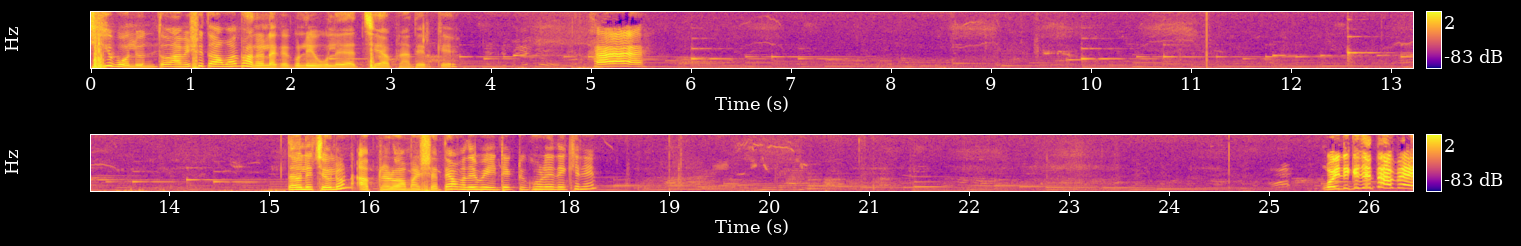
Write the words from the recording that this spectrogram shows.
কি বলুন তো? আমি শুধু আমার ভালো লাগাগুলোই বলে যাচ্ছি আপনাদেরকে। হ্যাঁ। তাহলে চলুন, আপনারাও আমার সাথে আমাদের বাড়িটা একটু ঘুরে দেখে নিন। ওইদিকে যেতে হবে।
